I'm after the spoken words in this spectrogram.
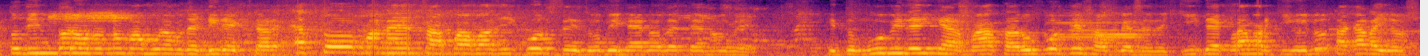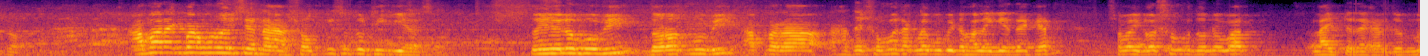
এতদিন ধরে অনন্য মামুন আমাদের ডিরেক্টর এত মানে চাপাবাজি করছে, ছবি হ্যান হবে, তেন হবে। কিন্তু মুভি দেখে মাথার উপর দিয়ে সব গেছে যে কি দেখলাম আর কি হইল, টাকাটাই নষ্ট। আমার একবার মনে হয়েছে, না সব কিছু তো ঠিকই আছে। তো এই হলো মুভি দরদ মুভি আপনারা হাতে সময় থাকলে মুভিটা হলে গিয়ে দেখেন। সবাইকে অসংখ্য ধন্যবাদ লাইভটা দেখার জন্য।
